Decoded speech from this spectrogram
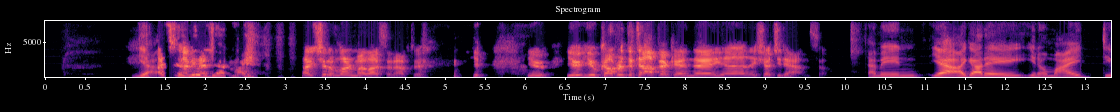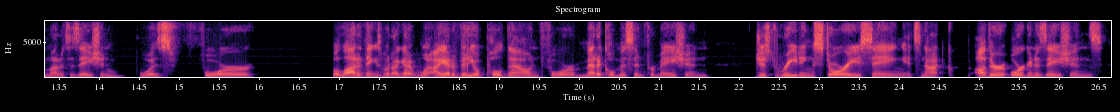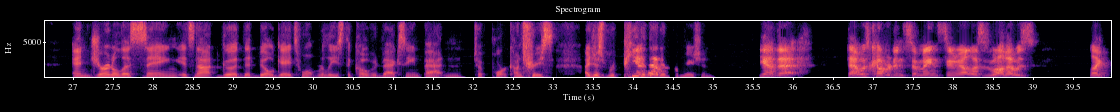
Yeah. I, so I, mean, I, I should have learned my lesson after. you you you covered the topic and they uh, they shut you down. So I mean, yeah, I got a you know my demonetization was for well, a lot of things, but I got one. I got a video pulled down for medical misinformation. Just reading stories saying it's not other organizations and journalists saying it's not good that Bill Gates won't release the COVID vaccine patent to poor countries. I just repeated yeah, that, that information. Yeah, that that was covered in some mainstream outlets as well. That was like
